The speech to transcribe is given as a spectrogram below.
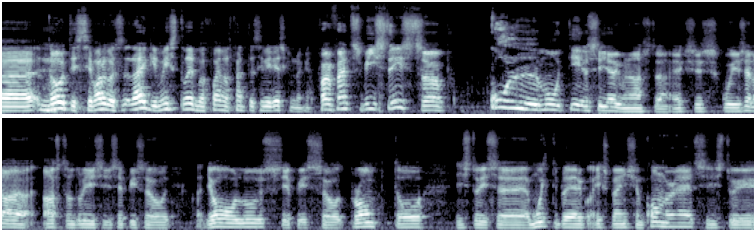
äh, notice'i, Margus, räägi, mis toimub Final Fantasy viieteistkümnega. Final Fantasy viisteist saab kolm uut DLC järgmine aasta, ehk siis kui sel aastal tuli siis episood Gladiolus, episood Prompto, siis tuli see multiplayer expansion Comrades, siis tuli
